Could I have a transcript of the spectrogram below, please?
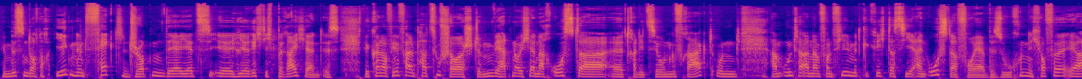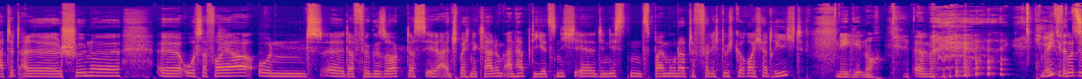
Wir müssen doch noch irgendeinen Fact droppen, der jetzt äh, hier richtig bereichernd ist. Wir können auf jeden Fall ein paar Zuschauer stimmen. Wir hatten euch ja nach Ostertraditionen gefragt und haben unter anderem von vielen mitgekriegt, dass sie ein Osterfeuer besuchen. Ich hoffe, ihr hattet alle schöne äh, Osterfeuer und äh, dafür gesorgt, dass ihr entsprechende Kleidung anhabt, die jetzt nicht äh, die nächsten zwei Monate völlig durchgeräuchert riecht. Nee, geht noch. Ähm, ich möchte kurz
